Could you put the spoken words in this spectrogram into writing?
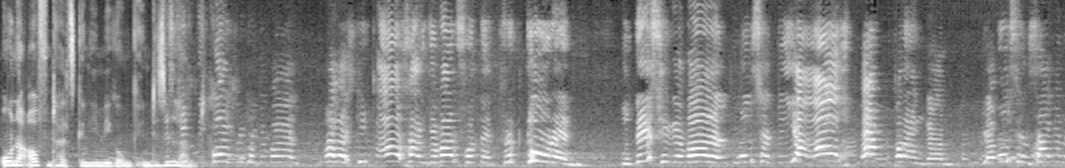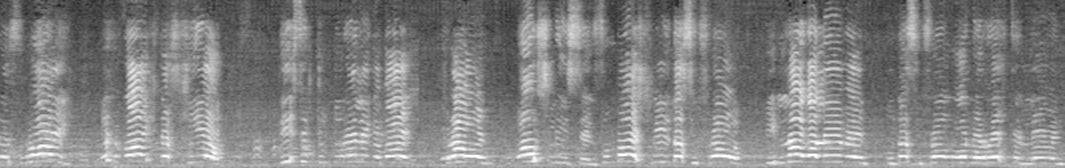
ohne Aufenthaltsgenehmigung in diesem es Land. gibt die häusliche Gewalt, aber es gibt auch eine Gewalt von den Strukturen. Und diese Gewalt müssen wir auch anprangern. Wir müssen sagen, es reicht. Es reicht, dass hier diese strukturelle ausschließen. Zum Beispiel, dass die Frauen in Lager leben und dass die Frauen ohne Rechte leben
